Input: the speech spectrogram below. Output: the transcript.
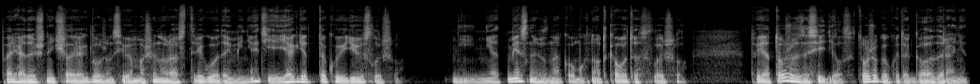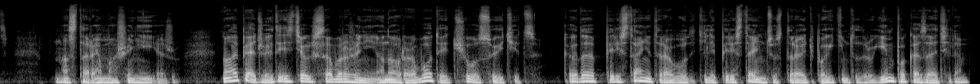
порядочный человек должен себе машину раз в три года менять, и я где-то такую идею слышал. Не, не от местных знакомых, но от кого-то слышал то я тоже засиделся, тоже какой-то голодранец. На старой машине езжу. Но опять же, это из тех же соображений. Оно работает, чего суетиться? Когда перестанет работать или перестанет устраивать по каким-то другим показателям,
